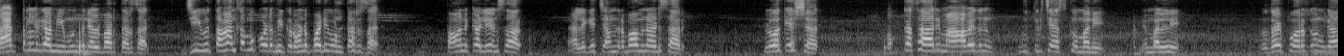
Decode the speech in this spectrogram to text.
డాక్టర్లుగా మీ ముందు నిలబడతారు సార్. జీవితాంతం కూడా మీకు రుణపడి ఉంటారు సార్. పవన్ కళ్యాణ్ సార్ అలాగే చంద్రబాబు నాయుడు సార్ లోకేష్ సార్ ఒక్కసారి మా ఆవేదన గుర్తుకు చేసుకోమని మిమ్మల్ని హృదయపూర్వకంగా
